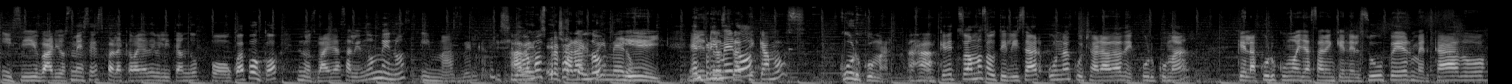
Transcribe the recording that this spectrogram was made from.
y sí varios meses para que vaya debilitando poco a poco, nos vaya saliendo menos y más delgadito. Y si A lo vamos preparando, el primero. Yay. El primero, platicamos. cúrcuma. Ajá. Ok, entonces vamos a utilizar una cucharada de cúrcuma, que la cúrcuma ya saben que en el súper, mercado,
